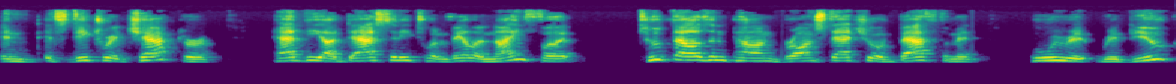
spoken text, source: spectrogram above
in its Detroit chapter, had the audacity to unveil a nine foot, 2,000 pound bronze statue of Baphomet, who we re- rebuke,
